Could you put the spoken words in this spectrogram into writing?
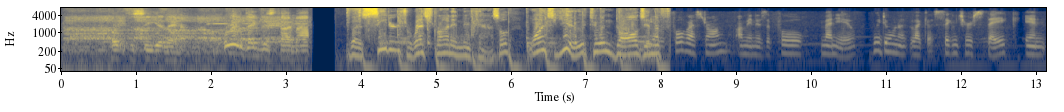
Hope to see you there. We're going to take this time out. The Cedars Restaurant in Newcastle wants you to indulge in the full restaurant. I mean, it's a full menu. We're doing a, like a signature steak in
